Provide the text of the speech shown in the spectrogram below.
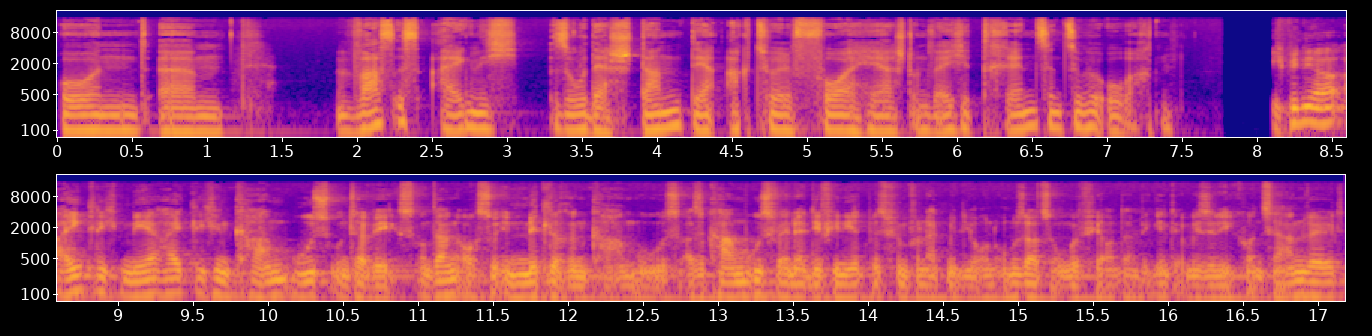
und ähm, was ist eigentlich so der Stand, der aktuell vorherrscht und welche Trends sind zu beobachten? Ich bin ja eigentlich mehrheitlich in KMUs unterwegs und dann auch so in mittleren KMUs. Also KMUs werden ja definiert bis 500 Millionen Umsatz ungefähr und dann beginnt irgendwie so die Konzernwelt.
